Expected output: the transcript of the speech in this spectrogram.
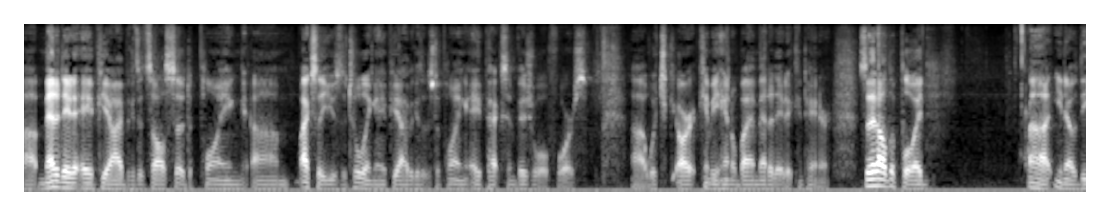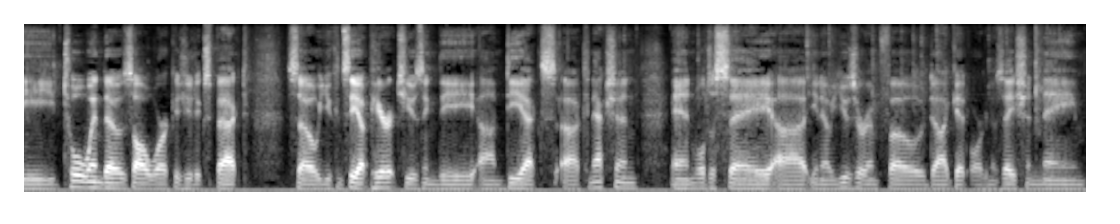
uh, metadata API because it's also deploying, um, actually use the tooling API because it's deploying Apex and Visualforce, uh, which are, can be handled by a metadata container. So that all deployed. Uh, you know, the tool windows all work as you'd expect. So you can see up here it's using the um, DX uh, connection, and we'll just say, uh, you know, user info get organization name,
